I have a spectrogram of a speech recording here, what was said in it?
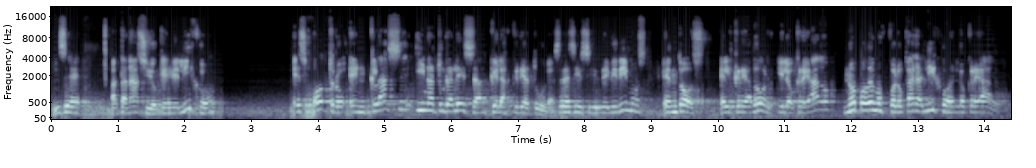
Dice Atanasio que el Hijo es otro en clase y naturaleza que las criaturas. Es decir, si dividimos en dos el creador y lo creado, no podemos colocar al Hijo en lo creado.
